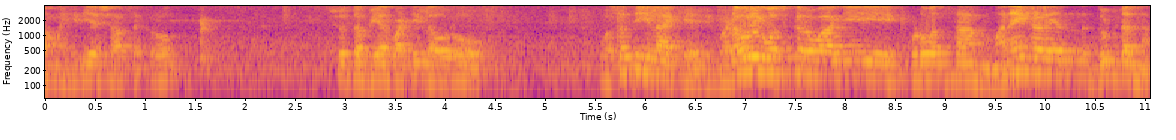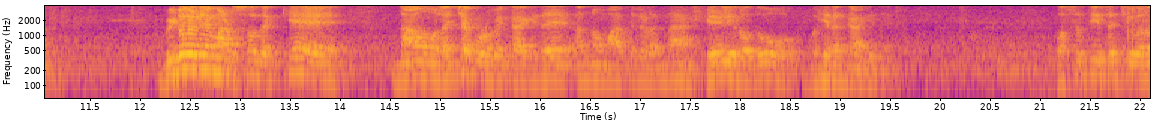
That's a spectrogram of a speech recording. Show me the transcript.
ನಮ್ಮ ಹಿರಿಯ ಶಾಸಕರು ಶ್ರುತ ಬಿ ಆರ್ ಪಾಟೀಲ್ ಅವರು ವಸತಿ ಇಲಾಖೆಯಲ್ಲಿ ಬಡವರಿಗೋಸ್ಕರವಾಗಿ ಕೊಡುವಂಥ ಮನೆಗಳನ್ನು ದುಡ್ಡನ್ನು ಬಿಡುಗಡೆ ಮಾಡಿಸೋದಕ್ಕೆ ನಾವು ಲಂಚ ಕೊಡಬೇಕಾಗಿದೆ ಅನ್ನೋ ಮಾತುಗಳನ್ನು ಹೇಳಿರೋದು ಬಹಿರಂಗ ಆಗಿದೆ. ವಸತಿ ಸಚಿವರ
